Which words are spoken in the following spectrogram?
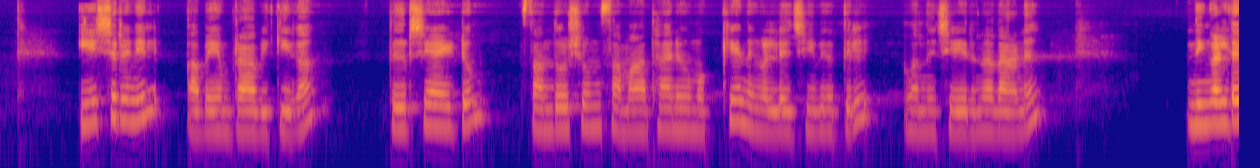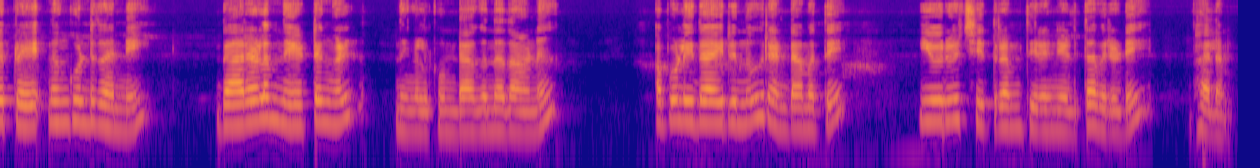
ഈശ്വരനിൽ അഭയം പ്രാപിക്കുക. തീർച്ചയായിട്ടും സന്തോഷവും സമാധാനവും ഒക്കെ നിങ്ങളുടെ ജീവിതത്തിൽ വന്നു ചേരുന്നതാണ്. നിങ്ങളുടെ പ്രയത്നം കൊണ്ട് തന്നെ ധാരാളം നേട്ടങ്ങൾ നിങ്ങൾക്കുണ്ടാകുന്നതാണ്. അപ്പോൾ ഇതായിരുന്നു രണ്ടാമത്തെ ഈ ഒരു ചിത്രം തിരഞ്ഞെടുത്തവരുടെ ഫലം.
